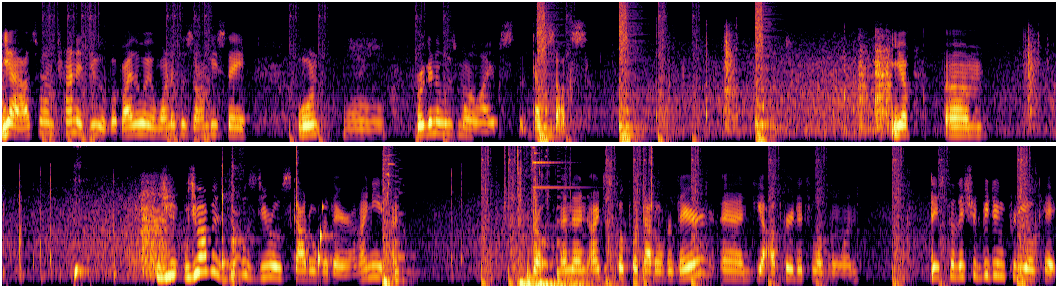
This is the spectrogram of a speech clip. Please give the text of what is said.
Yeah, that's what I'm trying to do. But by the way, one of the zombies, they won't. We're gonna lose more lives. That sucks. Yep. Um. You you have a level zero scout over there. I need, I, bro. And then I just go put that over there, and yeah, upgrade it to level one. They so they should be doing pretty okay.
